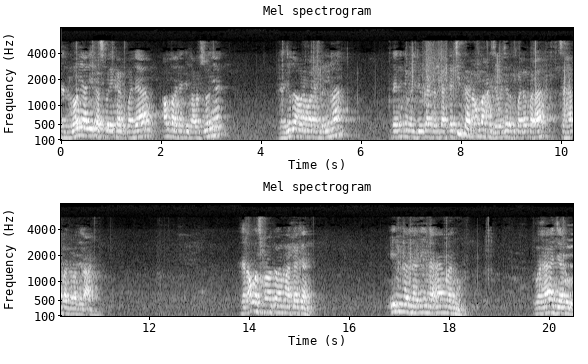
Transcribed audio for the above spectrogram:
dan loyalitas mereka kepada Allah dan juga Rasulnya dan juga orang-orang beriman dan ini menunjukkan tentang kecintaan Allah Azza wa Jalla kepada para sahabat anhu. Dan Allah SWT mengatakan Innal ladhina amanu wa hajaru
